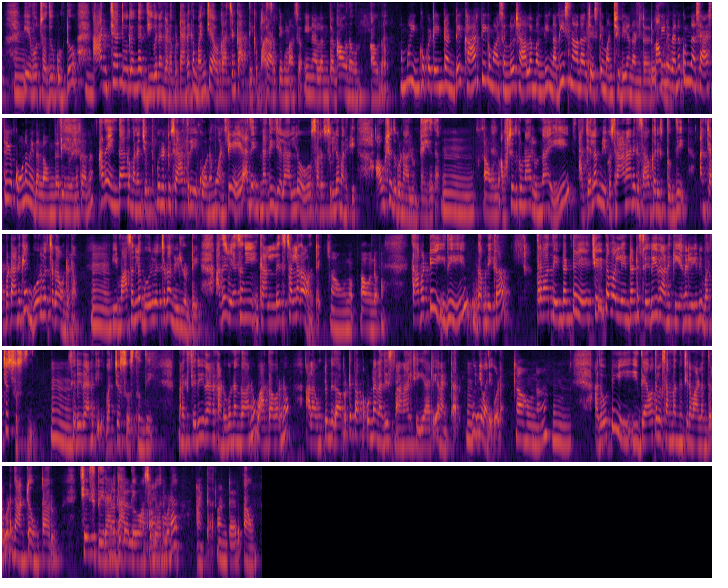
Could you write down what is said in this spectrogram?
ఏవో చదువుకుంటూ ఆధ్యాత్మికంగా జీవనం గడపటానికి మంచి అవకాశం కార్తీక మాసం. కార్తీక మాసం ఈ నెలంతా. అవునవును అవునవును. అమ్మ ఇంకొకటి ఏంటంటే కార్తీక మాసంలో చాలా మంది నదీ స్నానాలు చేస్తే మంచిది అని అంటారు. దీని వెనకున్న శాస్త్రీయ కోణం ఏదన్నా ఉందా దీని వెనకాల? అదే ఇందాక మనం చెప్పుకున్నట్టు శాస్త్రీయ కోణము అంటే అదే నదీ జలాల్లో సరస్సుల్లో మనకి ఔషధ గుణాలు ఉంటాయి కదా. అవును. ఔషధ గుణాలు ఉన్నాయి. ఆ జలం మీకు స్నానానికి సహకరిస్తుంది అని చెప్పటానికే గోరువెచ్చగా ఉండటం. ఈ మాసంలో గోరువెచ్చగా నీళ్ళు ఉంటాయి అదే వేసవి కాలంలో అయితే చల్లగా ఉంటాయి. అవును. అవును. కాబట్టి ఇది గమనిక. తర్వాత ఏంటంటే చేయటం వల్ల ఏంటంటే శరీరానికి ఎనలేని వర్చస్సు వస్తుంది. శరీరానికి వర్చస్సు వస్తుంది. మనకి శరీరానికి అనుగుణంగాను వాతావరణం అలా ఉంటుంది కాబట్టి తప్పకుండా నది స్నానాలు చేయాలి అని అంటారు. పుణ్యమని కూడా. అవునా. అదొకటి ఈ దేవతలకు సంబంధించిన వాళ్ళందరూ కూడా దాంట్లో ఉంటారు. చేసి తీరాలి కార్తీక మాసంలో అని. కూడా అంటారు. అంటారు. అవును.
